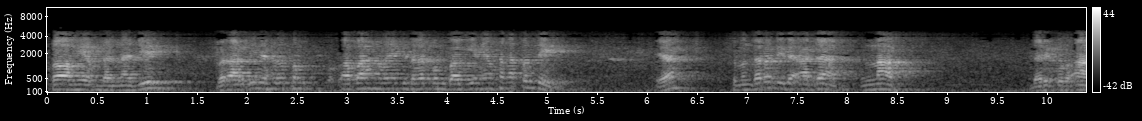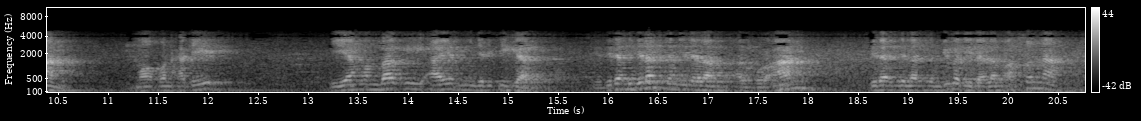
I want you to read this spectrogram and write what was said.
tahir dan najis berarti ini satu apa namanya kita lihat pembagian yang sangat penting. Ya. Sementara tidak ada nas dari Quran maupun hadis yang membagi air menjadi tiga. Ya, tidak dijelaskan di dalam Al-Quran, tidak dijelaskan juga di dalam As-Sunnah.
